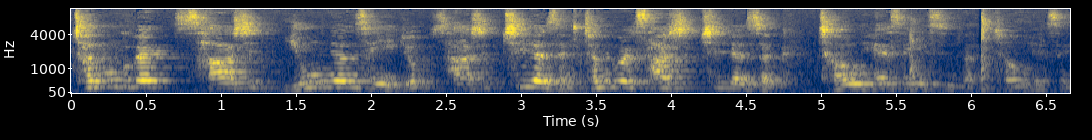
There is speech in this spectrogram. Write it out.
1946년생이죠. 47년생. 1947년생 정혜생이 있습니다. 정혜생.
